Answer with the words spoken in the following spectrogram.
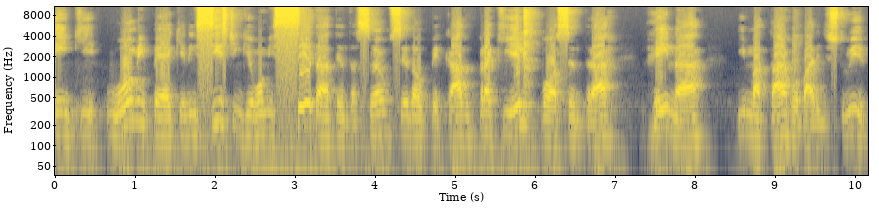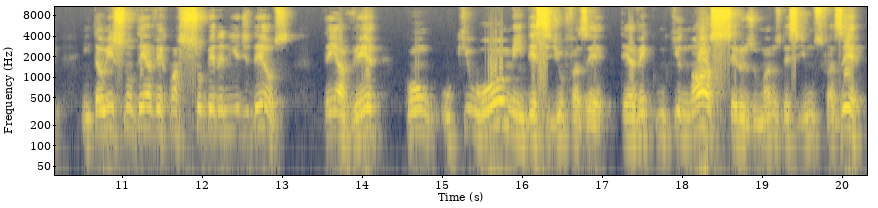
Em que o homem peque, ele insiste em que o homem ceda à tentação, ceda ao pecado, para que ele possa entrar, reinar e matar, roubar e destruir. Então isso não tem a ver com a soberania de Deus, tem a ver com o que o homem decidiu fazer, tem a ver com o que nós, seres humanos, decidimos fazer.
